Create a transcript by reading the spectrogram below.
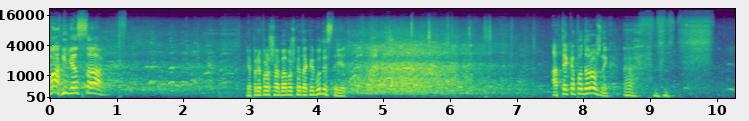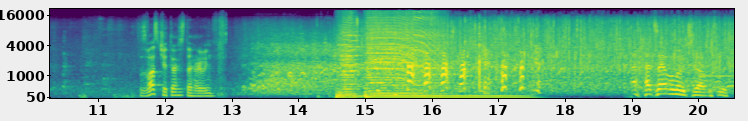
Мам, я сам. Я перепрошую, а бабушка так і буде стояти? Аптека подорожник. З вас 400 гривень. це влучно. влучно.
